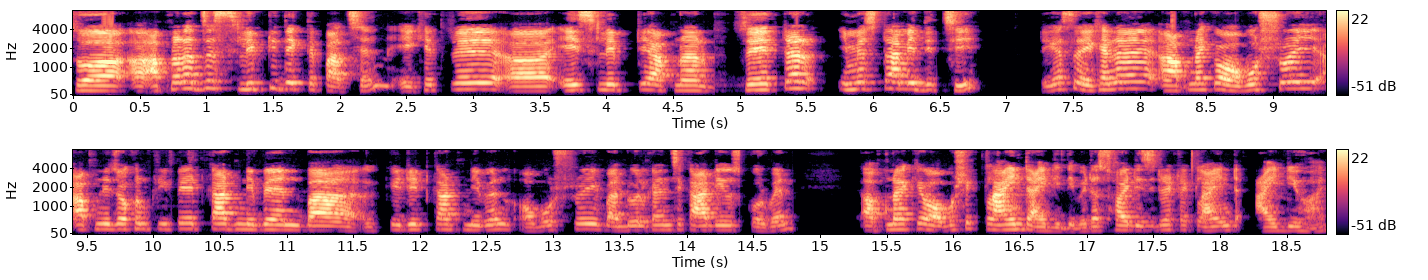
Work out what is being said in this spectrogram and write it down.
সো আপনারা যে স্লিপটি দেখতে পাচ্ছেন এই ক্ষেত্রে এই স্লিপটি আপনার এটার ইমেজটা আমি দিচ্ছি, ঠিক আছে? এখানে আপনাকে অবশ্যই, আপনি যখন প্রিপেড কার্ড নেবেন বা ক্রেডিট কার্ড নেবেন, অবশ্যই বা ডুয়েল কারেন্সি কার্ড ইউজ করবেন। আপনাকে অবশ্যই ক্লায়েন্ট আইডি দিবে। এটা ছয় ডিজিটের একটা ক্লায়েন্ট আইডি হয়।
